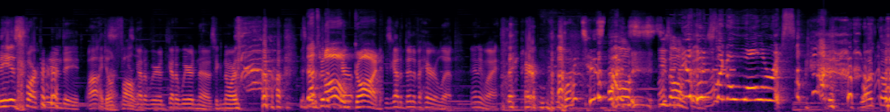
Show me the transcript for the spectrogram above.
He is sparkly indeed. Wow, I don't he's- follow. He's got a weird, got a weird nose. Ignore that. He's got a That's bit of a oh hair- god. He's got a bit of a hair lip. Anyway, the hair. What is this? he's all He looks like a walrus. What the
